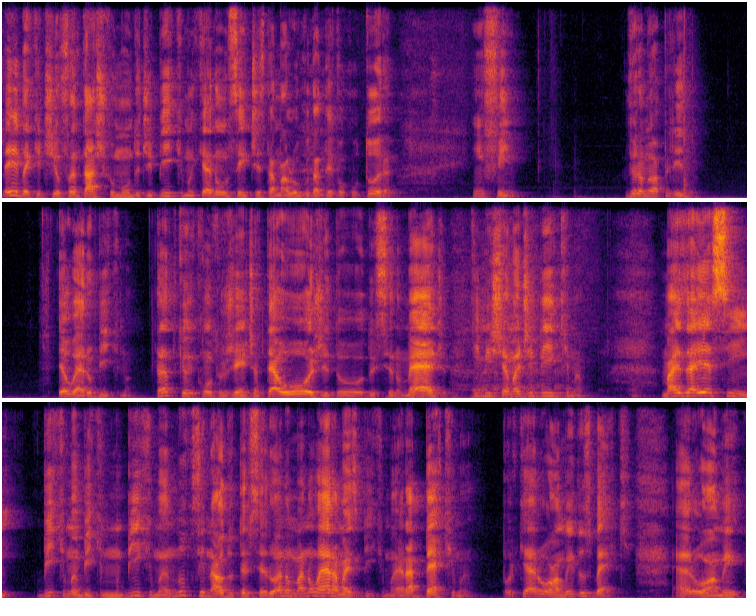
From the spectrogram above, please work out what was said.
Lembra que tinha o Fantástico Mundo de Bickman, que era um cientista maluco da tevocultura? Enfim, virou meu apelido. Eu era o Bickman. Tanto que eu encontro gente até hoje do, do ensino médio que me chama de Bickman. Mas aí, assim, Bickman, Bickman, Bickman, no final do terceiro ano, mas não era mais Bickman, era Beckman. Porque era o homem dos Beck. Era o homem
